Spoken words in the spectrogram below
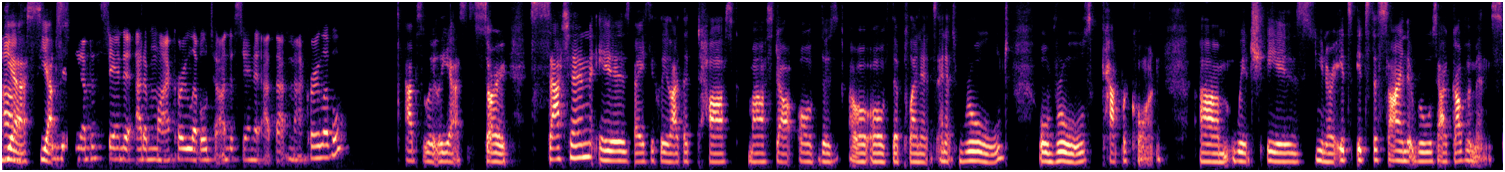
Um, yes, yes. Really understand it at a micro level to understand it at that macro level. Absolutely, yes. So Saturn is basically like the taskmaster of the of the planets, and it's ruled or rules Capricorn, um, which is you know it's it's the sign that rules our governments,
